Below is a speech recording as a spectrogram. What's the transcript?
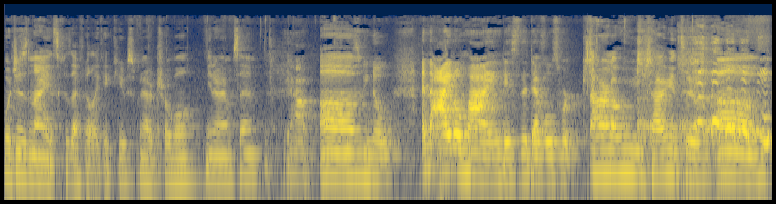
which is nice because I feel like it keeps me out of trouble. You know what I'm saying? Yeah. Um, we know an idle mind is the devil's work. I don't know who you're talking to. Um,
